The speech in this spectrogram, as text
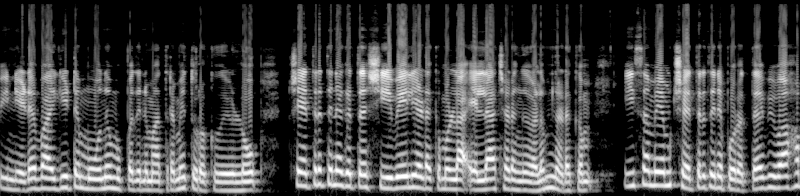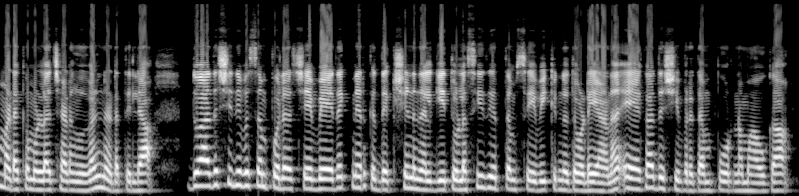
പിന്നീട് വൈകിട്ട് മൂന്ന് മുപ്പതിന് മാത്രമേ തുറക്കുകയുള്ളൂ. ക്ഷേത്രത്തിനകത്ത് ശിവേലി അടക്കമുള്ള എല്ലാ ചടങ്ങുകളും നടക്കും. ഈ സമയം ക്ഷേത്രത്തിന് പുറത്ത് വിവാഹമടക്കമുള്ള ചടങ്ങുകൾ നടത്തില്ല. ദ്വാദശി ദിവസം പുലർച്ചെ വേദജ്ഞർക്ക് ദക്ഷിണ നൽകി തുളസീതീർത്ഥം സേവിക്കുന്നതോടെയാണ് ഏകാദശി വ്രതം പൂർണമാവുക.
